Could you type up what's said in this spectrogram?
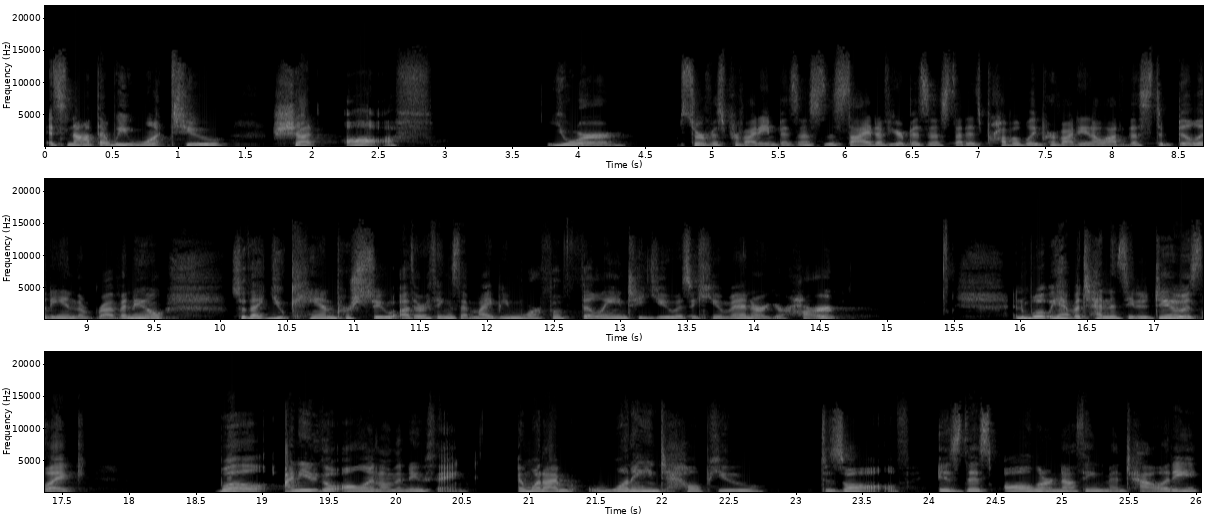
it's not that we want to shut off your service providing business, the side of your business that is probably providing a lot of the stability and the revenue so that you can pursue other things that might be more fulfilling to you as a human or your heart. And what we have a tendency to do is like, well, I need to go all in on the new thing. And what I'm wanting to help you dissolve is this all or nothing mentality,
